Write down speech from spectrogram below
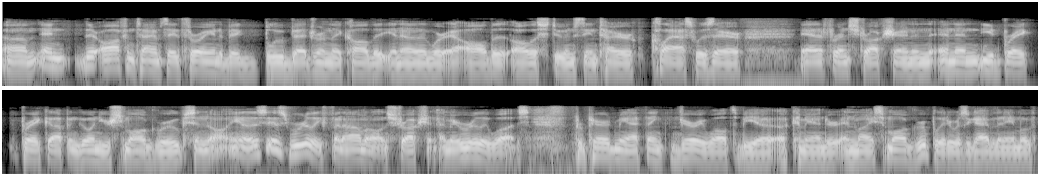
Um, and they're oftentimes they'd throw you in a big blue bedroom they called it you know where all the all the students the entire class was there and for instruction, and and then you'd break break up and go into your small groups, and all, you know this is really phenomenal instruction. I mean, it really was prepared me, I think, very well to be a, a commander. And my small group leader was a guy by the name of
